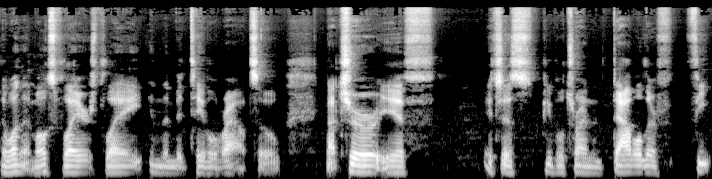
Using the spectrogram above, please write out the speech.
the one that most players play in the mid table round. So, not sure if it's just people trying to dabble their feet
